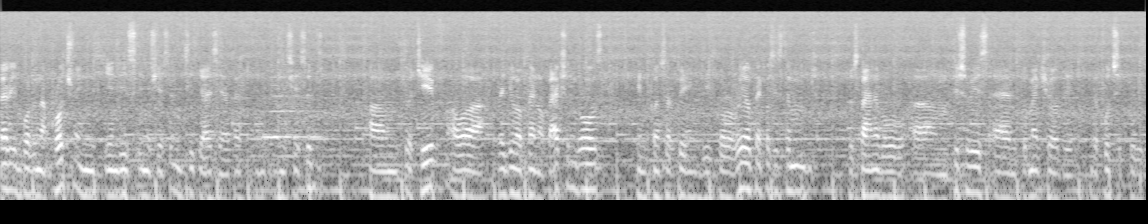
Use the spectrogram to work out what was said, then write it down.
very important approach in, in this initiation, CTI-CFF initiation, um, to achieve our regional plan of action goals in conserving the coral reef ecosystem, sustainable um, fisheries, and to make sure the, the food security.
